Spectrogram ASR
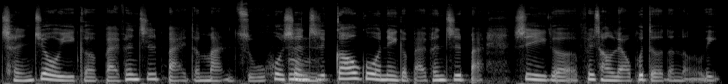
成就一个百分之百的满足，或甚至高过那个百分之百，是一个非常了不得的能力。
